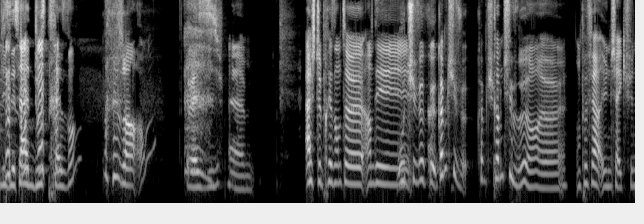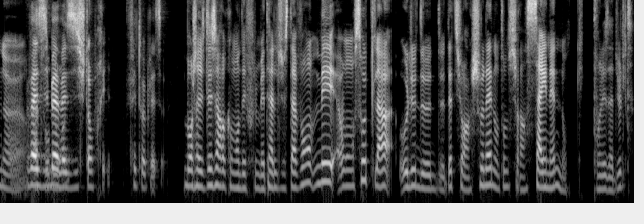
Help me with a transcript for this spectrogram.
lisais ça à 12-13 ans? Genre, Vas-y. hem, ah, je te présente, heu, un des tu veux que comme tu veux, comme tu veux. comme tu veux, hein, heu, on peut faire une chacune, Vas-y, bah, vas-y, je t'en prie. Fais-toi plaisir. Bon, j'avais déjà recommandé Fullmetal juste avant, mais on saute là, au lieu de de d'être sur un shonen, on tombe sur un seinen, donc pour les adultes,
